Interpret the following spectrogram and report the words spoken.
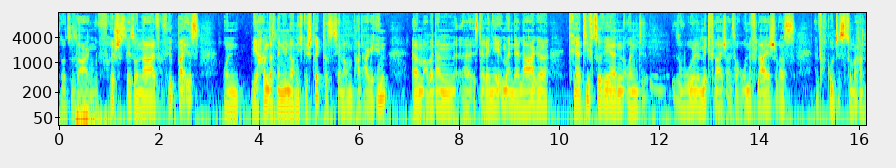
sozusagen frisch, saisonal verfügbar ist. Und wir haben das Menü noch nicht gestrickt, das ist ja noch ein paar Tage hin. Ähm, aber dann äh, ist der René immer in der Lage, kreativ zu werden und sowohl mit Fleisch als auch ohne Fleisch was einfach Gutes zu machen.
